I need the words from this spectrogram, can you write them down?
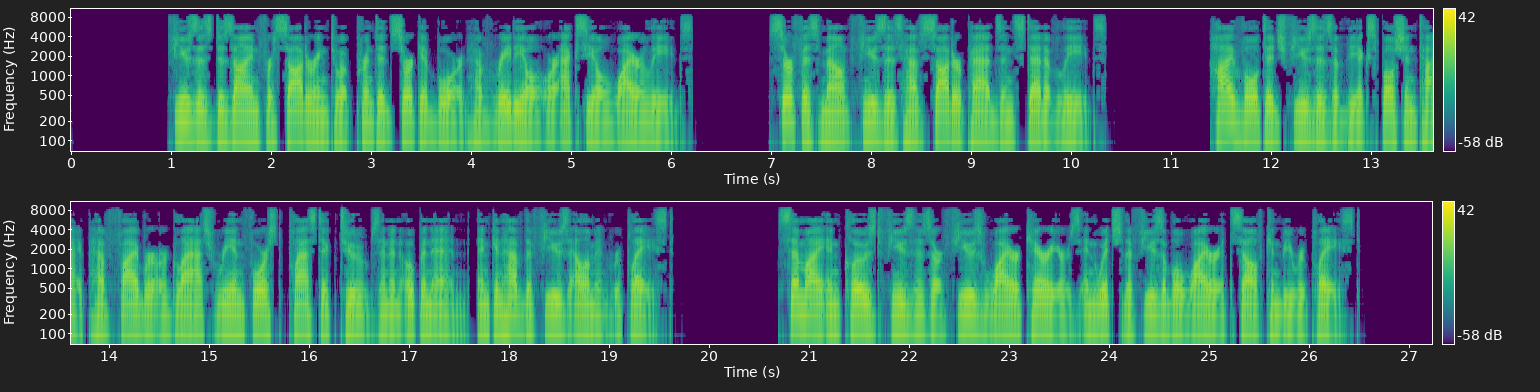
Fuses designed for soldering to a printed circuit board have radial or axial wire leads. Surface mount fuses have solder pads instead of leads. High-voltage fuses of the expulsion type have fiber or glass reinforced plastic tubes and an open end, and can have the fuse element replaced. Semi-enclosed fuses are fuse wire carriers in which the fusible wire itself can be replaced.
